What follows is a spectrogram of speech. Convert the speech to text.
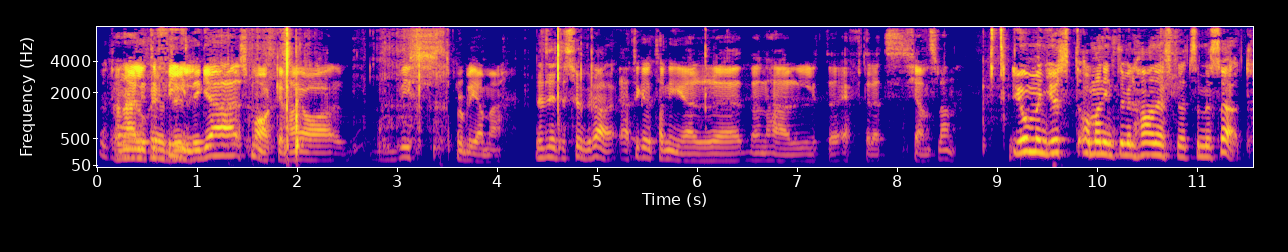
Den här lite filiga smaken har jag visst problem med. Det är lite sura. Jag tycker det tar ner eh, den här lite efterrättskänslan. Jo, men just om man inte vill ha en efterrätt som är söt.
